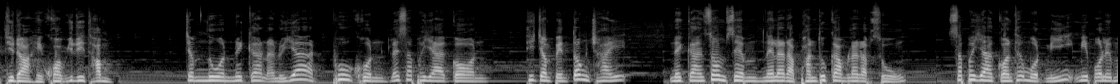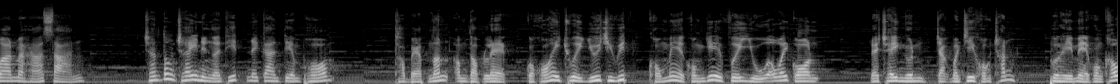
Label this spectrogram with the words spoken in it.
พธิดาแห่งความยุติธรรมจำนวนในการอนุญาตผู้คนและทรัพยากรที่จำเป็นต้องใช้ในการซ่อมแซมในระดับพันธุกรรมระดับสูง ทรัพยากรทั้งหมดนี้มีปริมาณมหาศาล ฉันต้องใช้หนึ่งอาทิตย์ในการเตรียมพร้อม ถ้าแบบนั้นอันดับแรกก็ขอให้ช่วยยื้อชีวิตของแม่ของเย่เฟยอยู่เอาไว้ก่อน และใช้เงินจากบัญชีของฉัน เพื่อให้แม่ของเขา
